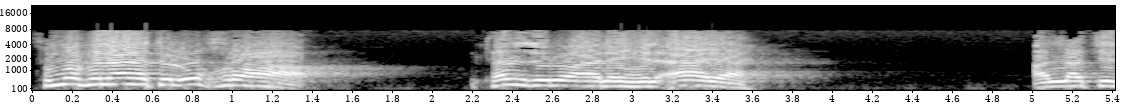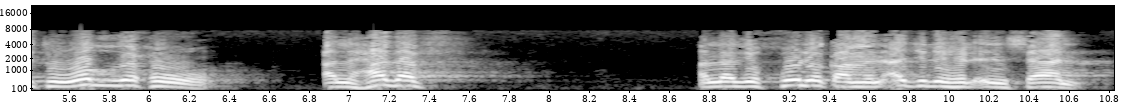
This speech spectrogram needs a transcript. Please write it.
ثم في الآية الأخرى تنزل عليه الآية التي توضح الهدف الذي خلق من أجله الإنسان.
